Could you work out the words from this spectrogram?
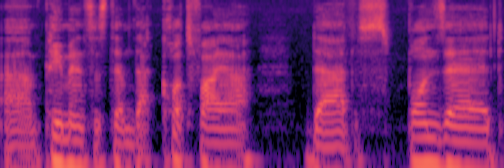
um, payment system that caught fire that sponsored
